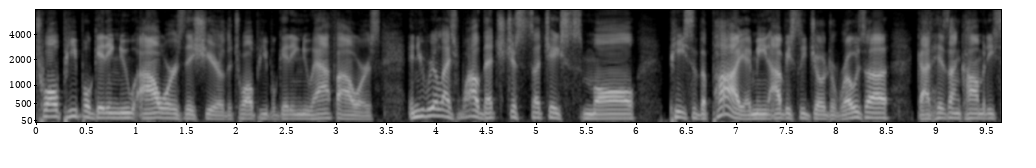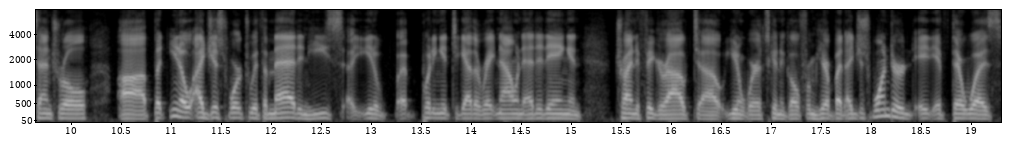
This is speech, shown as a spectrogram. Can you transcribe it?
12 people getting new hours this year, the 12 people getting new half hours," and you realize, wow, that's just such a small piece of the pie. I mean, obviously Joe DeRosa got his on Comedy Central, uh, but you know, I just worked with Ahmed, and he's uh, you know uh, putting it together right now and editing and trying to figure out uh, you know where it's going to go from here. But I just wondered if there was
